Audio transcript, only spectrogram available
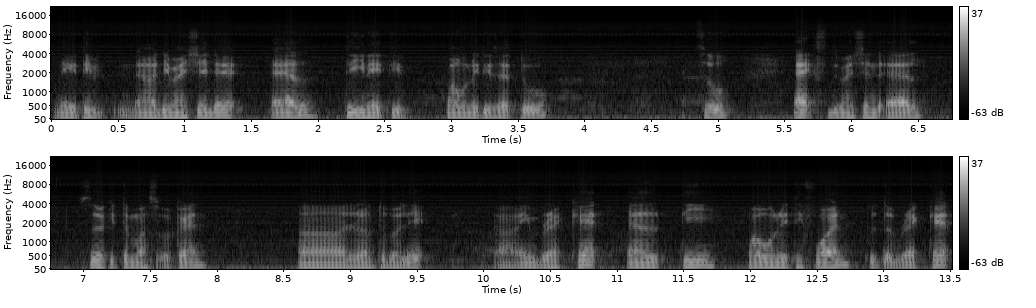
negatif uh, dimension dia LT negatif power negatif 1 So X dimension dia L. So kita masukkan uh, Dalam tu balik. Uh, In bracket LT power negatif 1 Tutup bracket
